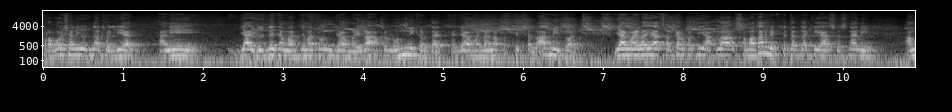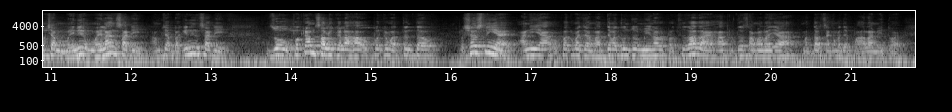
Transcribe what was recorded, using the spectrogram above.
प्रभावशाली योजना ठरली आहे आणि या योजनेच्या माध्यमातून ज्या महिला आपलं नोंदणी करत आहेत का ज्या महिलांना प्रत्यक्ष लाभ मिळतो आहे या महिला या सरकारप्रती आपला समाधान व्यक्त करतात की या शासनाने आमच्या महिने महिलांसाठी आमच्या भगिनींसाठी जो उपक्रम चालू केला हा उपक्रम अत्यंत प्रशंसनीय आहे आणि या उपक्रमाच्या माध्यमातून जो मिळणारा प्रतिसाद आहे हा प्रतिसाद आम्हाला या मतदारसंघामध्ये पाहायला मिळतो आहे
